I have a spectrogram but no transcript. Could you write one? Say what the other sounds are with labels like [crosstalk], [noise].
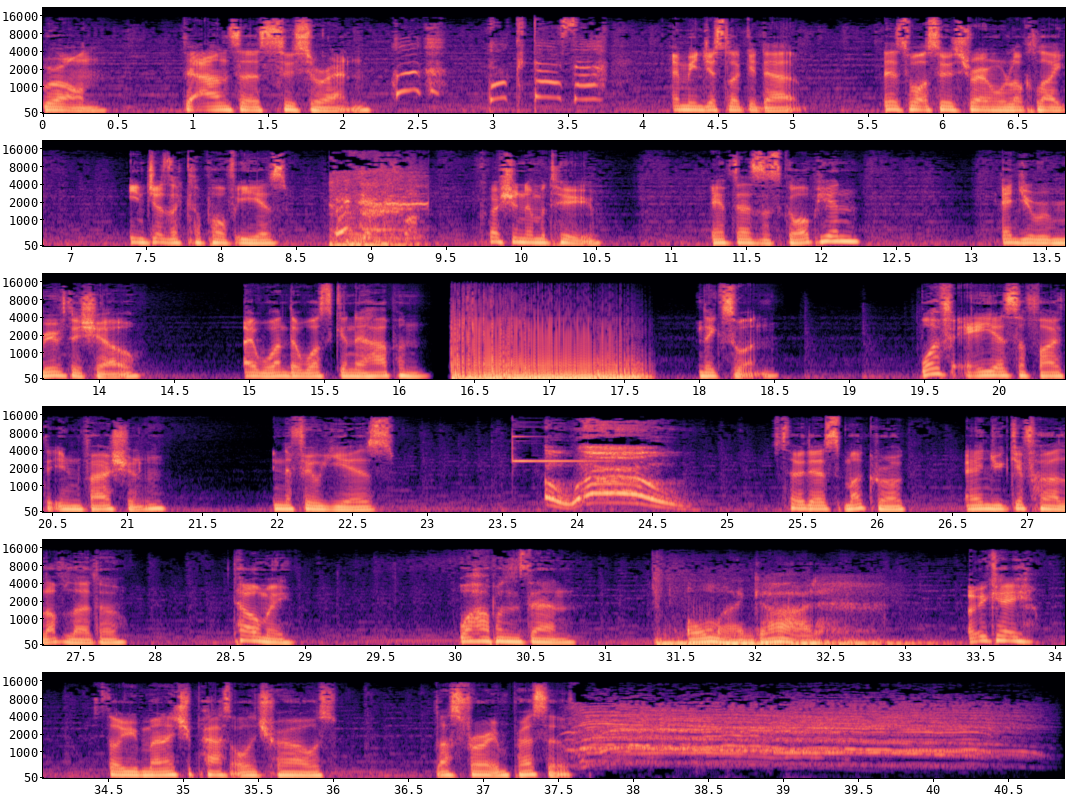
on. The answer is Suzuran. [gasps] I mean, just look at that. This is what Suzuran will look like in just a couple of years. [laughs] Question number two. If there's a scorpion and you remove the shell, I wonder what's gonna happen. Next one. What if Eyja survived the invasion in a few years? Oh, whoa! So there's Mudrock, and you give her a love letter. Tell me, what happens then? Oh my god. Okay, so you managed to pass all the trials. That's very impressive.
